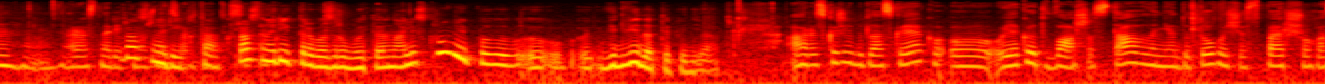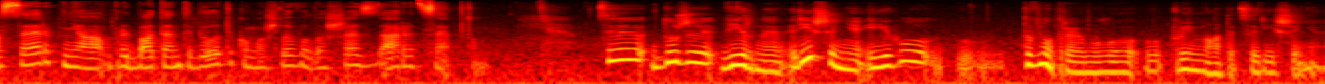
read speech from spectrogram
Угу. Раз на рік Раз можна на рік, так. Раз Раз на рік треба зробити аналіз крові і е, відвідати педіатра. А розкажіть, будь ласка, як, о, яке от ваше ставлення до того, що з 1 серпня придбати антибіотику можливо лише за рецептом? Це дуже вірне рішення, і його е, давно треба було е, приймати це рішення.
